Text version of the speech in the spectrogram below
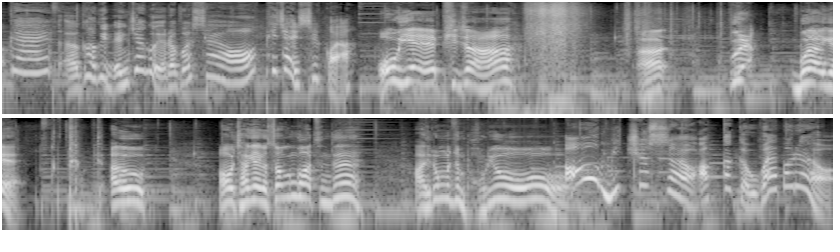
오케이. 어, 거기 냉장고 열어보세요. 피자 있을 거야. 오, 예, 피자. 아, 으악! 뭐야 이게? 아우, 어, 자기야 이거 썩은 거 같은데? 아, 이런 걸 좀 버려. 어, 미쳤어요. 아까 그왜 버려요?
